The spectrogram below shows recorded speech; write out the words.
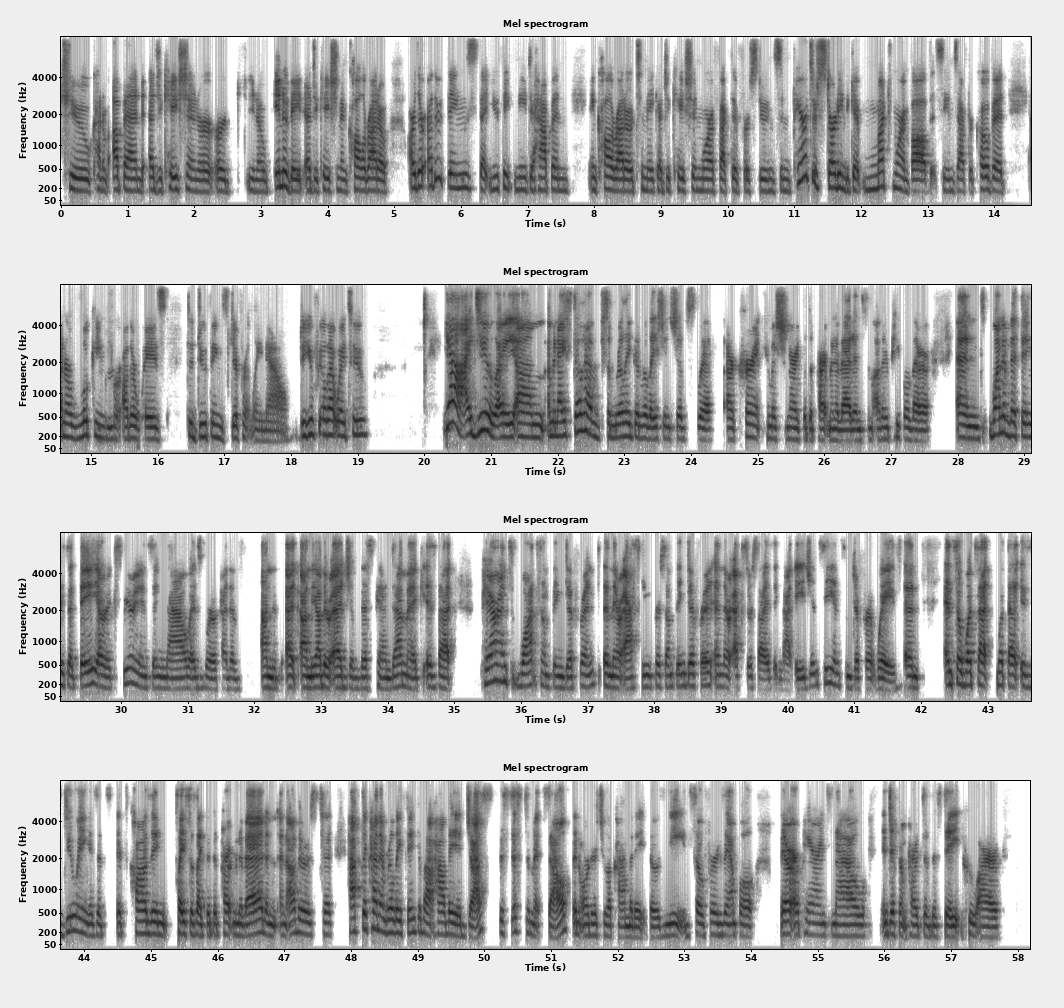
to kind of upend education or, or you know innovate education in colorado are there other things that you think need to happen in colorado to make education more effective for students and parents are starting to get much more involved it seems after covid and are looking mm-hmm. for other ways to do things differently now do you feel that way too yeah, I do. I um, I mean, I still have some really good relationships with our current commissioner at the Department of Ed and some other people there. And one of the things that they are experiencing now, as we're kind of on at, on the other edge of this pandemic, is that parents want something different and they're asking for something different and they're exercising that agency in some different ways. And and so what's that what that is doing is it's it's causing places like the department of ed and, and others to have to kind of really think about how they adjust the system itself in order to accommodate those needs. So for example there are parents now in different parts of the state who are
